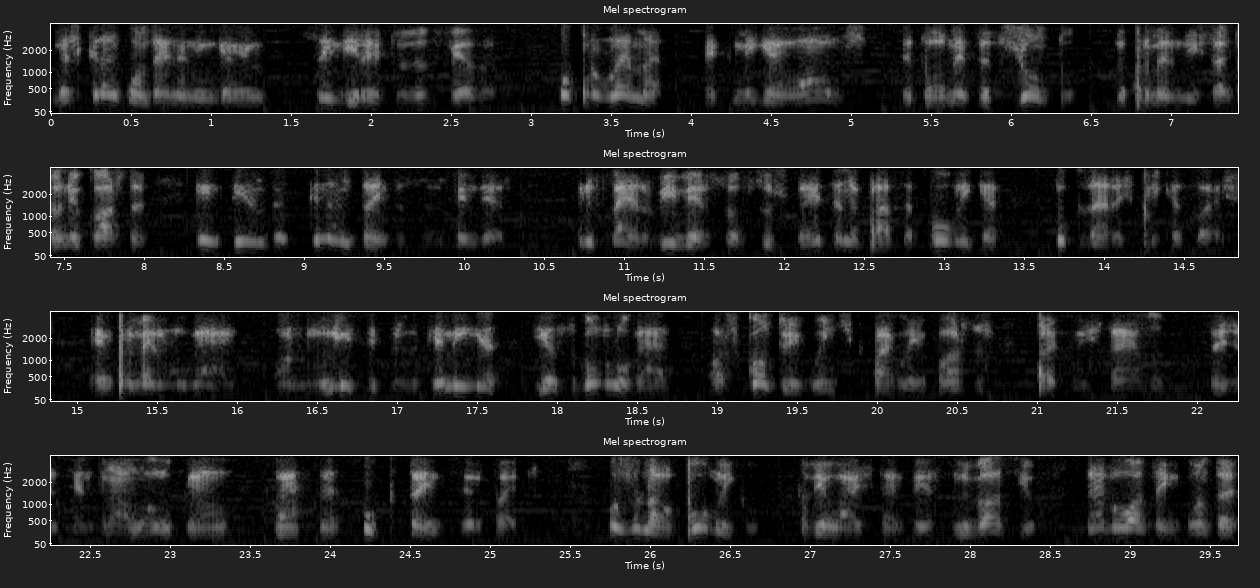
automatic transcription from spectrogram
mas que não condena ninguém sem direito de defesa. O problema é que Miguel Alves, atualmente adjunto do Primeiro-Ministro António Costa, entende que não tem de se defender. Prefere viver sob suspeita na praça pública do que dar explicações. Em primeiro lugar, aos municípios de Caminha e, em segundo lugar, aos contribuintes que pagam impostos para que o Estado, seja central ou local, faça o dava ontem conta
